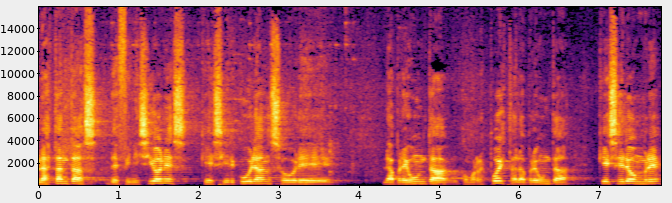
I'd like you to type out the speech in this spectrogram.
las tantas definiciones que circulan sobre la pregunta, como respuesta a la pregunta ¿qué es el hombre?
